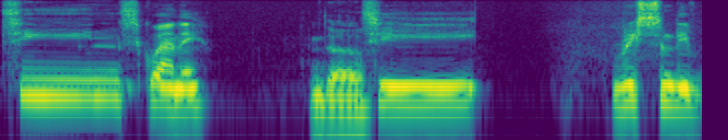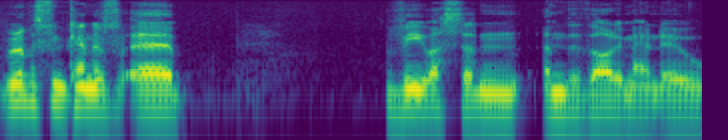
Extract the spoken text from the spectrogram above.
ti'n sgwennu. Ynddo. Ti recently, rhywbeth fi'n kind of uh, fi wastad yn ymddiddori mewn yw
